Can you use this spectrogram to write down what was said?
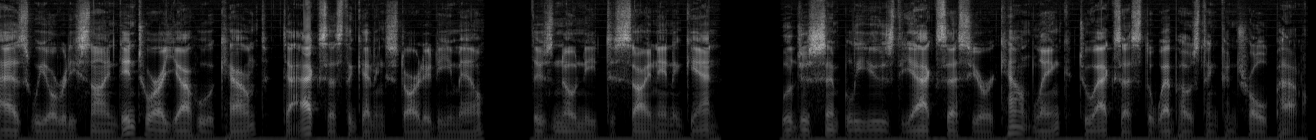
As we already signed into our Yahoo account to access the Getting Started email, there's no need to sign in again. We'll just simply use the Access Your Account link to access the web hosting control panel.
